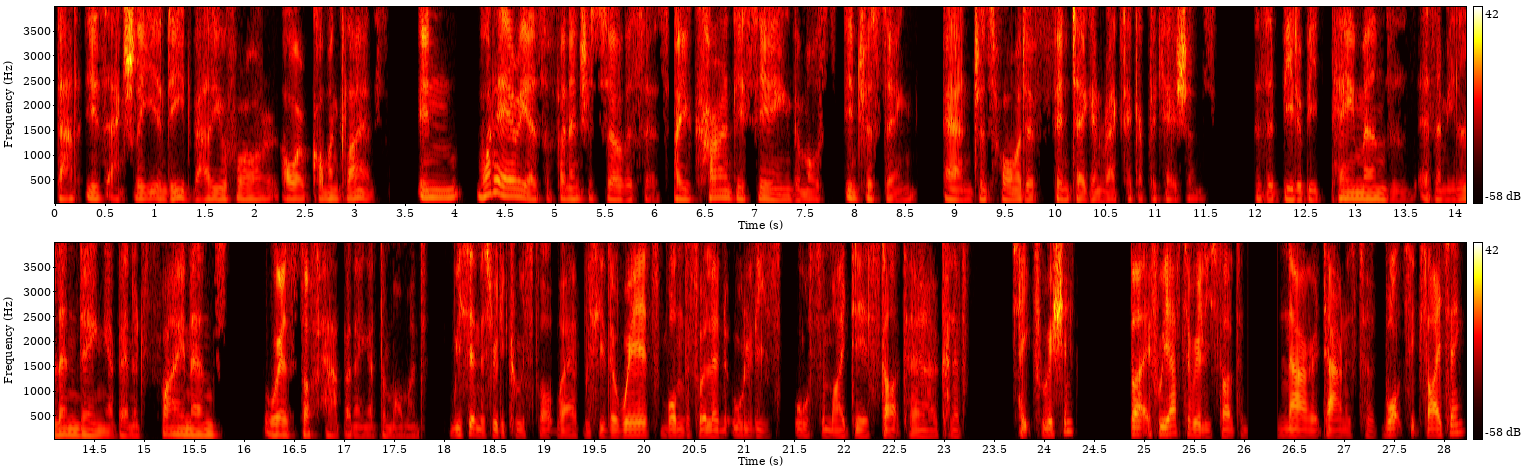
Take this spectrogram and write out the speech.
That is actually indeed value for our common clients. In what areas of financial services are you currently seeing the most interesting and transformative fintech and regtech applications? Is it B2B payments? Is SME lending, embedded finance? Where's stuff happening at the moment? We sit in this really cool spot where we see the weird, wonderful, and all of these awesome ideas start to kind of take fruition. But if we have to really start to narrow it down as to what's exciting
